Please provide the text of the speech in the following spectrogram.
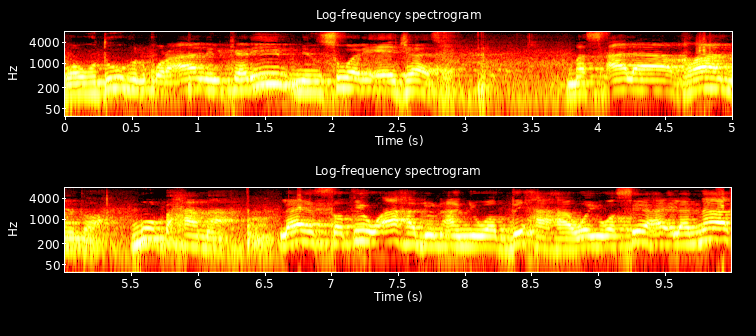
ووضوح القرآن الكريم من صور إعجازه. مسألة غامضة مبحمة لا يستطيع أحد أن يوضحها ويوصلها إلى الناس.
